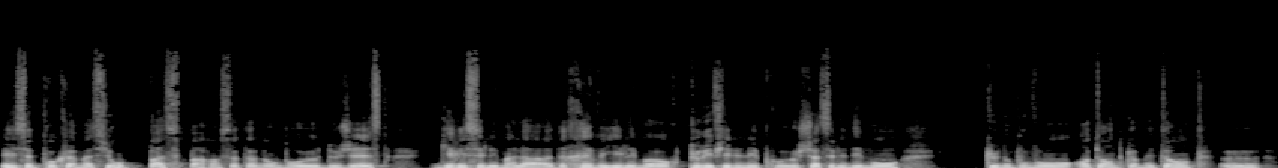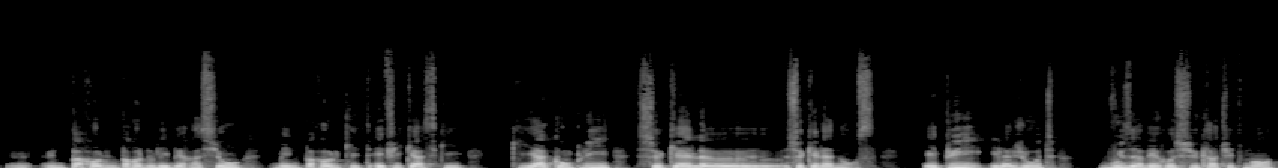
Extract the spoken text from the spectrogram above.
et cette proclamation passe par un certain nombre de gestes guérissez les malades, réveillez les morts, purifiez les lépreux, chassez les démons, que nous pouvons entendre comme étant euh, une parole, une parole de libération, mais une parole qui est efficace, qui qui accomplit ce qu'elle euh, ce qu'elle annonce. Et puis il ajoute vous avez reçu gratuitement,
